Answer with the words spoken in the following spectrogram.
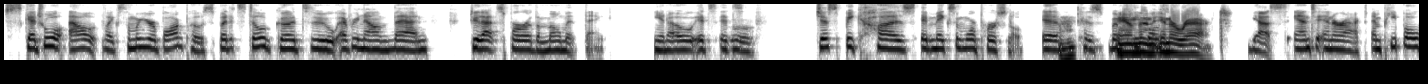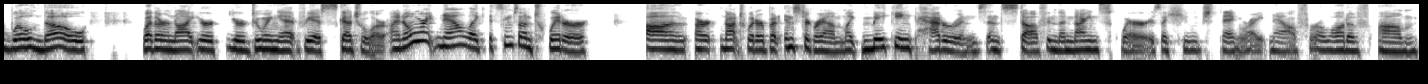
schedule out like some of your blog posts, but it's still good to every now and then do that spur of the moment thing. You know, it's it's. Ooh. Just because it makes it more personal, because mm-hmm. and then interact. Yes, and to interact, and people will know whether or not you're you're doing it via scheduler. I know right now, like it seems on Twitter, uh, or not Twitter, but Instagram, like making patterns and stuff in the nine square is a huge thing right now for a lot of um,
